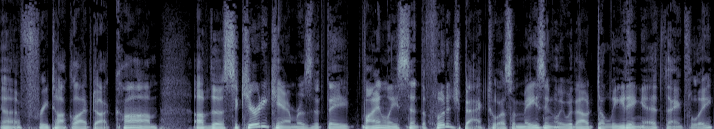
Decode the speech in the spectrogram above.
uh, freetalklive.com of the security cameras that they finally sent the footage back to us, amazingly, without deleting it, thankfully.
